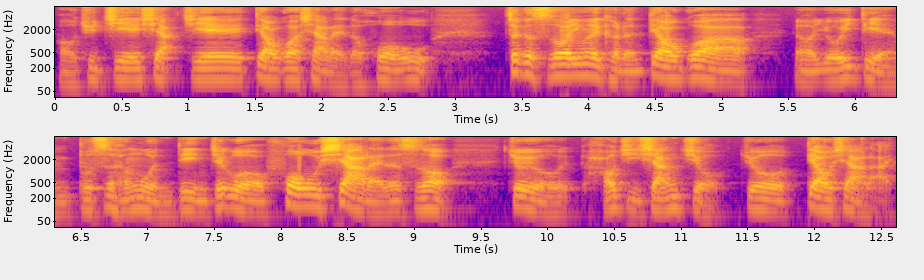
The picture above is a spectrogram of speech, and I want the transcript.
哦去接下接吊挂下来的货物。这个时候因为可能吊挂呃有一点不是很稳定，结果货物下来的时候就有好几箱酒就掉下来。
